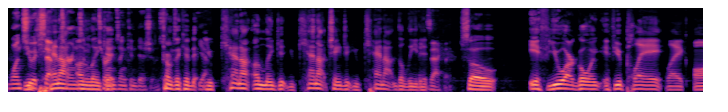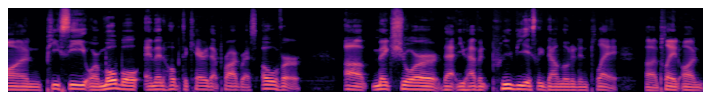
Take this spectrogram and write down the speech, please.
once you, you accept terms and, terms and conditions. Terms and condi- Yeah. you cannot unlink it, you cannot change it, you cannot delete it. Exactly. So if you are going, if you play like on PC or mobile and then hope to carry that progress over, uh, make sure that you haven't previously downloaded and play, uh, played on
